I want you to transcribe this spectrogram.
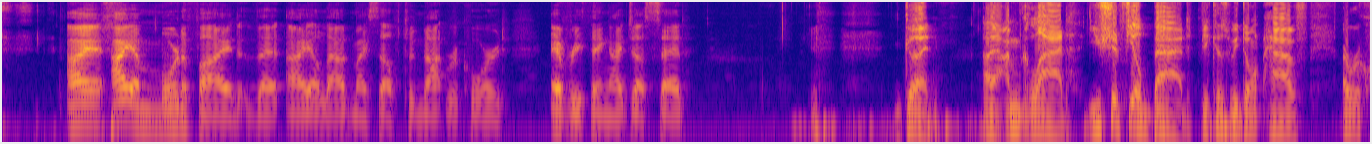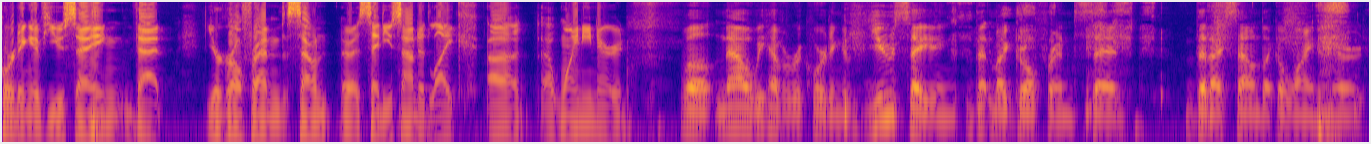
I I am mortified that I allowed myself to not record everything I just said. Good. I, I'm glad. You should feel bad because we don't have a recording of you saying that your girlfriend sound uh, said you sounded like uh, a whiny nerd. Well, now we have a recording of you saying that my girlfriend said that I sound like a whiny nerd.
